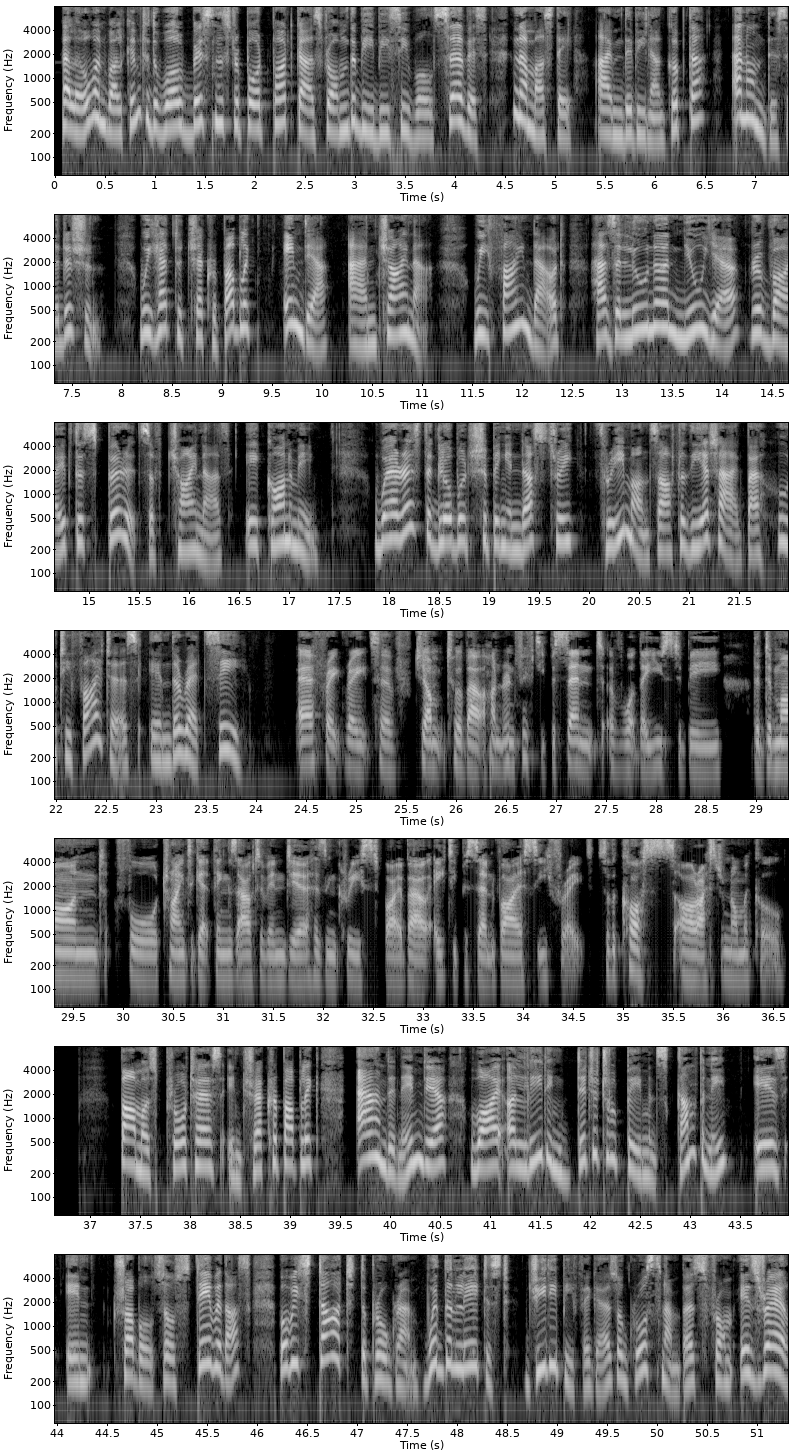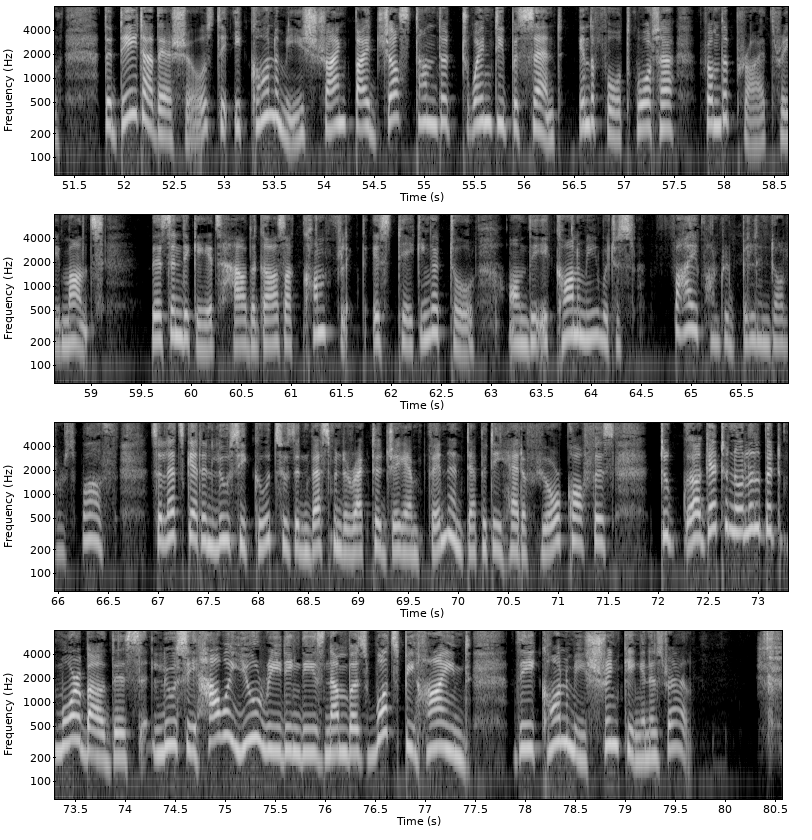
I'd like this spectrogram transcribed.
Hello and welcome to the World Business Report podcast from the BBC World Service. Namaste. I'm Devina Gupta and on this edition, we head to Czech Republic, India and China. We find out has a Lunar New Year revived the spirits of China's economy? Where is the global shipping industry three months after the attack by Houthi fighters in the Red Sea? Air freight rates have jumped to about 150% of what they used to be. The demand for trying to get things out of India has increased by about 80% via sea freight. So the costs are astronomical. Farmers protest in Czech Republic and in India why a leading digital payments company is in trouble. So stay with us. But we start the program with the latest GDP figures or growth numbers from Israel. The data there shows the economy shrank by just under 20% in the fourth quarter from the prior three months. This indicates how the Gaza conflict is taking a toll on the economy, which is $500 billion worth. So let's get in Lucy Coutts, who's Investment Director, JM Finn and Deputy Head of York Office, to uh, get to know a little bit more about this, Lucy, how are you reading these numbers? What's behind the economy shrinking in Israel?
